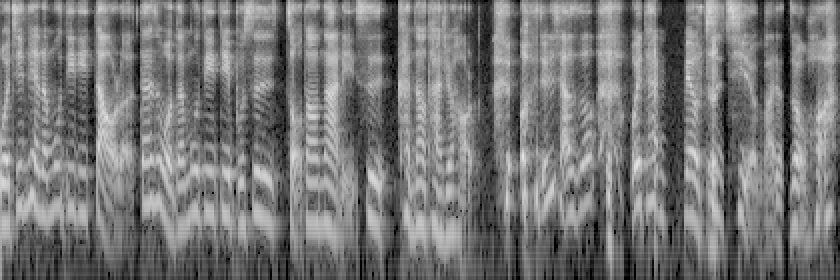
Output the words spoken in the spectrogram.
我今天的目的地到了，但是我的目的地不是走到那里，是看到它就好了。我就想说，我也太没有志气了吧，讲这种话。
